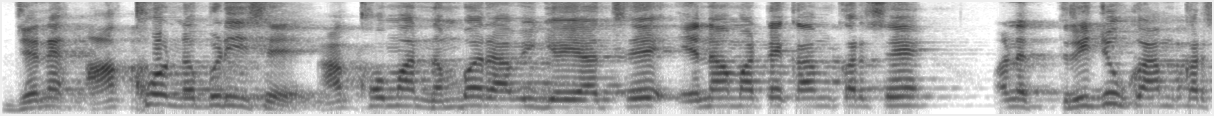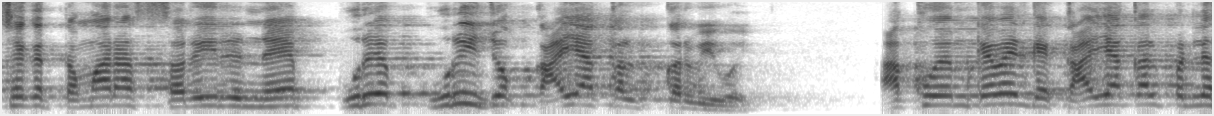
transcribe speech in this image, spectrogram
જેને આંખો નબળી છે, આંખોમાં નંબર આવી ગયા છે, એના માટે કામ કરશે. અને ત્રીજું કામ કરશે કે તમારા શરીરને પૂરેપૂરી જો કાયાકલ્પ કરવી હોય. આખું એમ કહેવાય ને કે કાયાકલ્પ એટલે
